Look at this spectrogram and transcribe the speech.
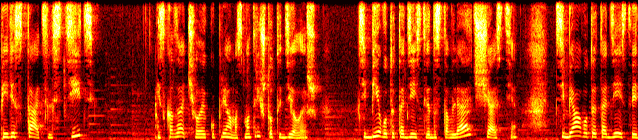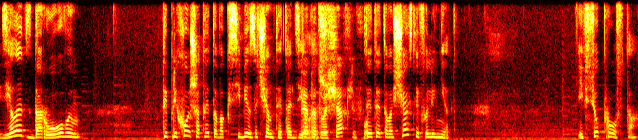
перестать льстить и сказать человеку прямо, смотри, что ты делаешь. Тебе вот это действие доставляет счастье, тебя вот это действие делает здоровым. Ты приходишь от этого к себе, зачем ты это Ты делаешь? от этого счастлив? Ты от этого счастлив или нет? И все просто.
